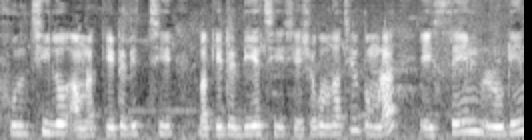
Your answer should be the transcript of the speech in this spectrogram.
ফুল ছিল, আমরা কেটে দিচ্ছি বা কেটে দিয়েছি সেই সকল গাছেও তোমরা এই সেম রুটিন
